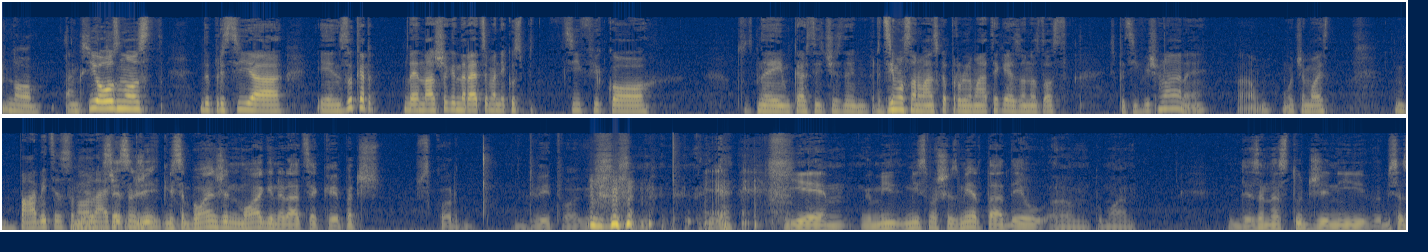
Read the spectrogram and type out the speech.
no, anksioznost, depresija in zato, ker ne, naša generacija ima neko specifiko, tudi ne vem, kar se tiče, ne vem, recimo stanovanska problematika je za nas dosti specifična, ne, um, moče moje babice so malo ja, lažje. saj sem že, mislim, po mojem, že moja generacija, ki je pač skoraj dve tvojega. je, je, mi, mi smo še zmer ta del, um, po mojem. Da za nas tudi že ni, mislim,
